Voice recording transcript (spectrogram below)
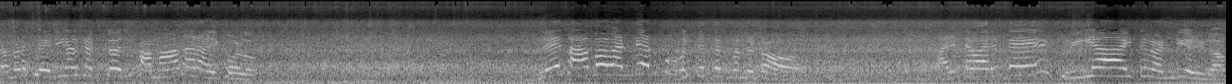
നമ്മുടെ ചെടികൾക്കൊക്കെ ഒരു സമാധാനം ആയിക്കോളൂ സാബ വണ്ടി അത് പുറത്തിട്ടിട്ടുണ്ട് കേട്ടോ. വരട്ടെ വരട്ടെ. ഫ്രീ ആയിട്ട് വണ്ടി കഴുകാം.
